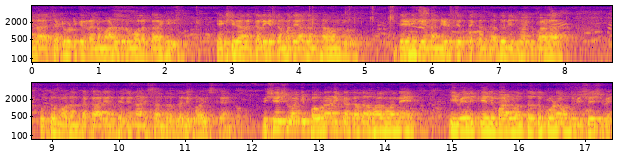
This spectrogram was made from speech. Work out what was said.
ಎಲ್ಲ ಚಟುವಟಿಕೆಗಳನ್ನು ಮಾಡೋದ್ರ ಮೂಲಕವಾಗಿ ಯಕ್ಷಗಾನ ಕಲೆಗೆ ತಮ್ಮದೇ ಆದಂಥ ಒಂದು ದೇಣಿಗೆಯನ್ನು ನೀಡುತ್ತಿರ್ತಕ್ಕಂಥದ್ದು ನಿಜವಾಗಿ ಬಹಳ ಉತ್ತಮವಾದಂಥ ಕಾರ್ಯ ಅಂತೇಳಿ ನಾನು ಈ ಸಂದರ್ಭದಲ್ಲಿ ಭಾವಿಸ್ತೇನೆ. ವಿಶೇಷವಾಗಿ ಪೌರಾಣಿಕ ಕಥಾ ಭಾಗವನ್ನೇ ಈ ವೇದಿಕೆಯಲ್ಲಿ ಮಾಡುವಂಥದ್ದು ಕೂಡ ಒಂದು ವಿಶೇಷವೇ.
